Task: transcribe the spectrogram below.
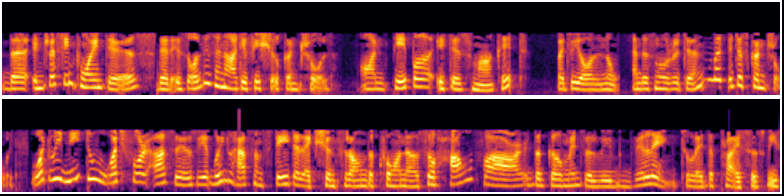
The interesting point is there is always an artificial control. On paper, it is market, but we all know and there's no return, but it is controlled. What we need to watch for us is we are going to have some state elections around the corner. So how far the government will be willing to let the prices be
